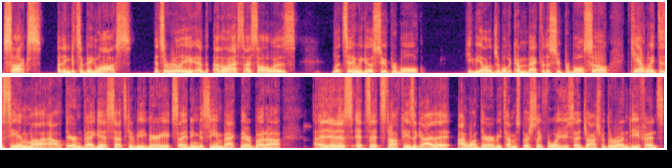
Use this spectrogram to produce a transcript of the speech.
sucks. I think it's a big loss. It's a really uh, the last I saw was, let's say we go Super Bowl, he'd be eligible to come back for the Super Bowl. So can't wait to see him uh, out there in Vegas. That's going to be very exciting to see him back there. But uh, it is. It's it's tough. He's a guy that I want there every time, especially for what you said, Josh, with the run defense.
